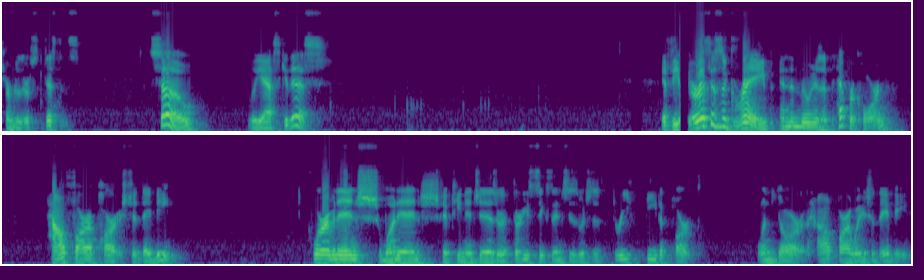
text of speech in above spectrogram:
terms of their distance. So we ask you this. If the Earth is a grape and the moon is a peppercorn, how far apart should they be? Quarter of an inch, one inch, 15 inches, or 36 inches, which is three feet apart, one yard. How far away should they be?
